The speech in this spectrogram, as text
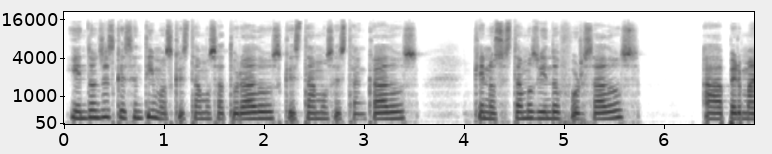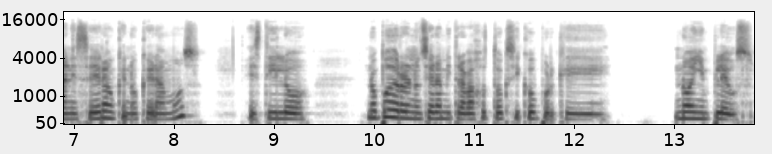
Y entonces, ¿qué sentimos? Que estamos atorados, que estamos estancados, que nos estamos viendo forzados a permanecer aunque no queramos. Estilo, no puedo renunciar a mi trabajo tóxico porque no hay empleos.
